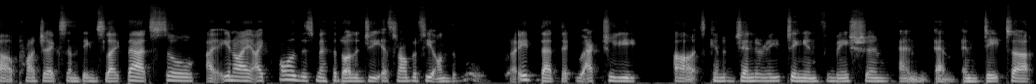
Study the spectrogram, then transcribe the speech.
uh, projects, and things like that. So, I, you know, I, I, call this methodology ethnography on the move, right? That that actually uh, it's kind of generating information and, and and data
